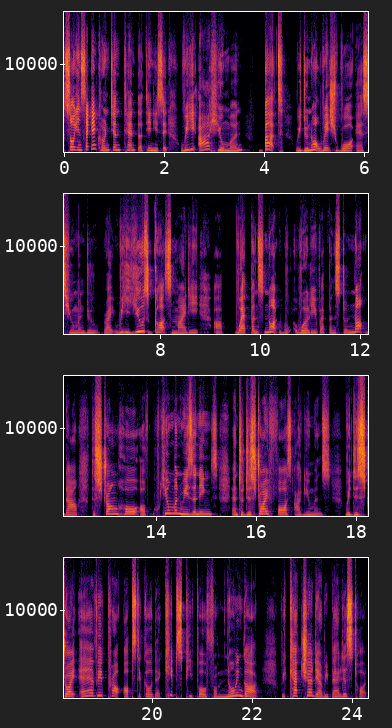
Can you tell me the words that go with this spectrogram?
So in 2 Corinthians 10 13, he said, We are human, but we do not wage war as human do, right? We use God's mighty uh, weapons, not worldly weapons, to knock down the stronghold of human reasonings and to destroy false arguments. We destroy every proud obstacle that keeps people from knowing God. We capture their rebellious thought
